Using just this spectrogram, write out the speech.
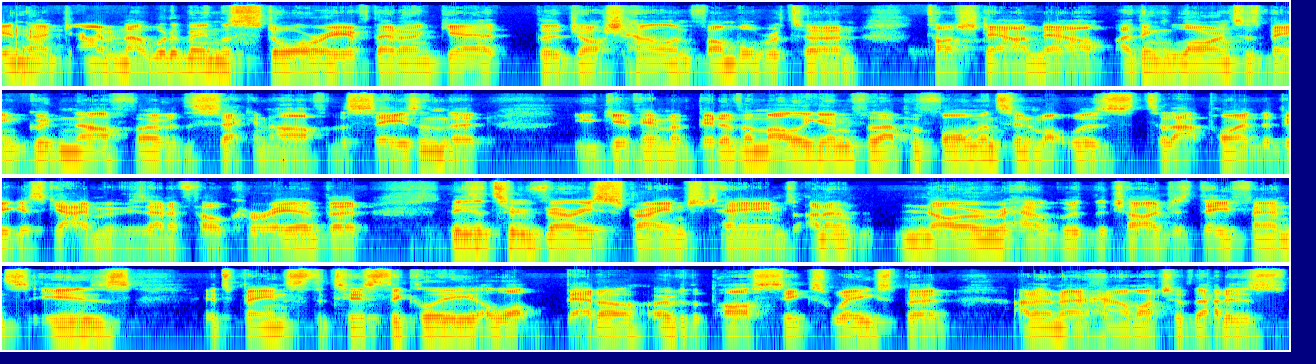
in yeah. that game. And that would have been the story if they don't get the Josh Allen fumble return touchdown. Now, I think Lawrence has been good enough over the second half of the season that you give him a bit of a mulligan for that performance in what was to that point the biggest game of his NFL career. But these are two very strange teams. I don't know how good the Chargers defense is. it's been statistically a lot better over the past six weeks, but I don't know how much of that is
